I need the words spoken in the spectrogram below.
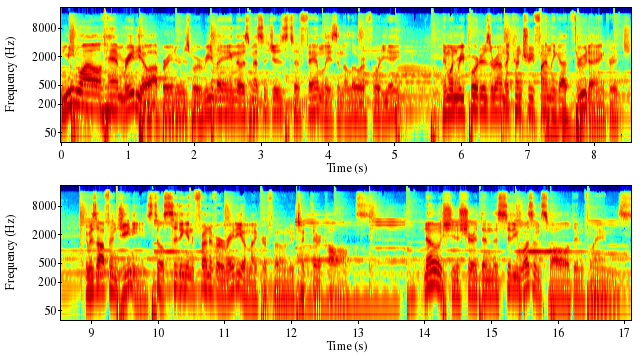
Meanwhile, ham radio operators were relaying those messages to families in the lower 48. And when reporters around the country finally got through to Anchorage, It was often Genie, still sitting in front of her radio microphone, who took their calls. No, she assured them the city wasn't swallowed in flames.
